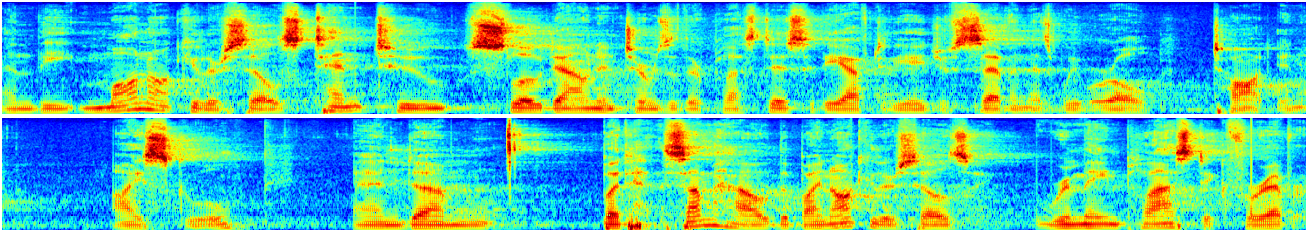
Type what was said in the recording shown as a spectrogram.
And the monocular cells tend to slow down in terms of their plasticity after the age of seven, as we were all taught in eye school. And, um, but somehow the binocular cells remain plastic forever.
